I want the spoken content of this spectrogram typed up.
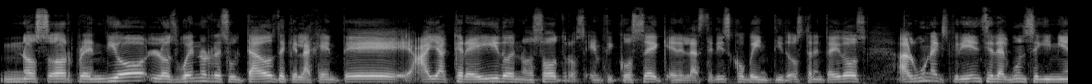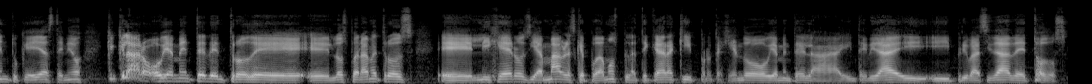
nos sorprendió los buenos resultados de que la gente haya creído en nosotros, en Ficosec, en el asterisco 2232. ¿Alguna experiencia de algún seguimiento que hayas tenido? Que claro, obviamente dentro de eh, los parámetros eh, ligeros y amables que podamos platicar aquí, protegiendo obviamente la integridad y, y privacidad de todos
